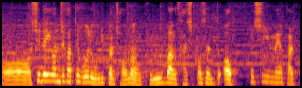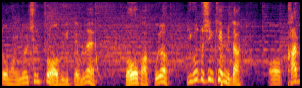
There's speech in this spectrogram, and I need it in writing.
어, 시대이건지 카테고리 우리 편 전원 공방 40%업 회심의 발동 확률 7% 업이기 때문에 넣어봤고요. 이것도 신캐입니다. 어, 갓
